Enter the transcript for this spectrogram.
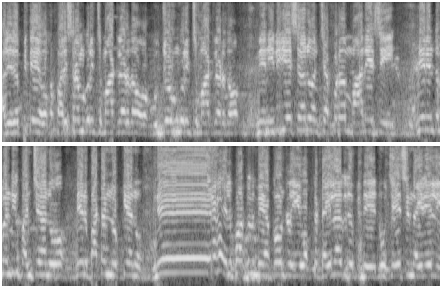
అది తప్పితే ఒక పరిశ్రమ గురించి మాట్లాడదాం ఒక ఉద్యోగం గురించి మాట్లాడదాం. నేను ఇది చేశాను అని చెప్పడం మానేసి నేను ఇంతమందికి పంచాను నేను బటన్ నొక్కాను నేరుగా వెళ్ళిపోతుంది మీ అకౌంట్లో ఈ ఒక్క డైలాగ్ తప్పితే నువ్వు చేసింది ఐదేళ్ళు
